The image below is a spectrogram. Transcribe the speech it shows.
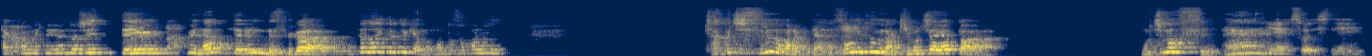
たくさんの人に読んでほしいっていうふうになってるんですが、いただいてるときはもう本当そこに着地するのかなみたいな、そういうふうな気持ちはやっぱ持ちますよね。ねそうですね。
